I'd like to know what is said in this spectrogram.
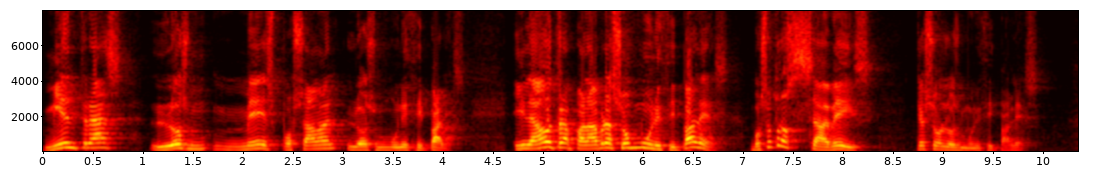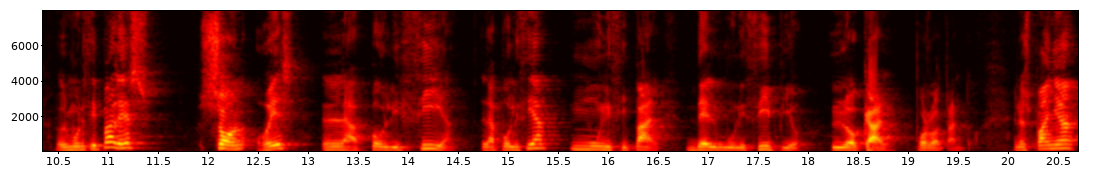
Mientras los, me esposaban los municipales. Y la otra palabra son municipales. ¿Vosotros sabéis qué son los municipales? Los municipales son, o es, la policía, la policía municipal, del municipio local, por lo tanto. En España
